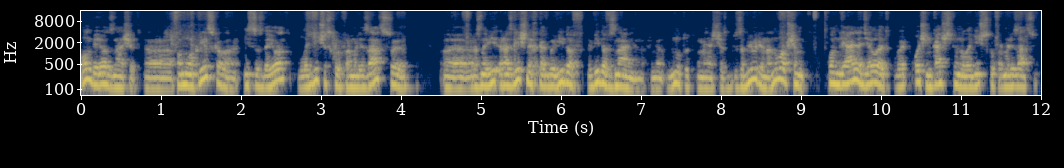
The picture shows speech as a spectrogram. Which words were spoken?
Он берет, значит, э, Фому Аквинского и создает логическую формализацию э, разнови- различных как бы видов, видов знаний, например. Ну, тут у меня сейчас заблюрено. Ну, в общем, он реально делает очень качественную логическую формализацию.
